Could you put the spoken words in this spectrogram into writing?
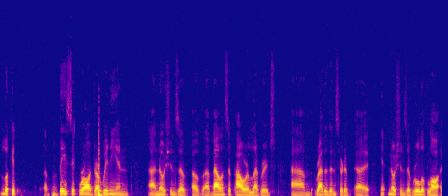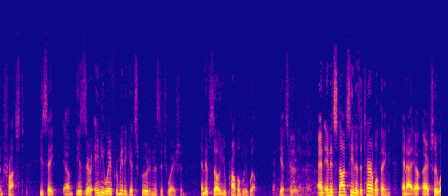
look at uh, basic raw Darwinian uh, notions of, of uh, balance of power, leverage, um, rather than sort of uh, notions of rule of law and trust. You say, um, is there any way for me to get screwed in this situation? And if so, you probably will get screwed. And, and it's not seen as a terrible thing. And I, uh, actually,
